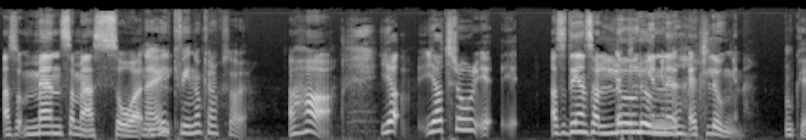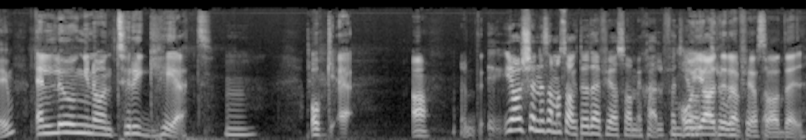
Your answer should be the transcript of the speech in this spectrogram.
alltså män som är så... Nej, kvinnor kan också ha det. Aha. Jag, jag tror, Alltså det är en sån lugn, lugn. ett lugn. Okej. En lugn och en trygghet. mm. Och, eh, jag känner samma sak, det var därför jag sa mig själv. För att och jag jag, det är därför jag sa dig,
